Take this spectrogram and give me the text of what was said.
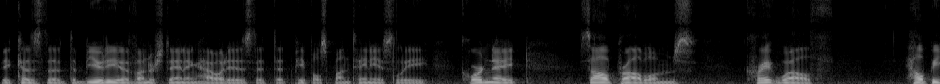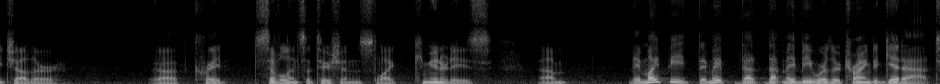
because the, the beauty of understanding how it is that, that people spontaneously coordinate, solve problems, create wealth, help each other, uh, create civil institutions like communities. Um, they might be they may that that may be where they're trying to get at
